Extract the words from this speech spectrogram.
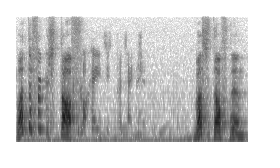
What the fuck is stuff? Blockades is protection. What's stuff then?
